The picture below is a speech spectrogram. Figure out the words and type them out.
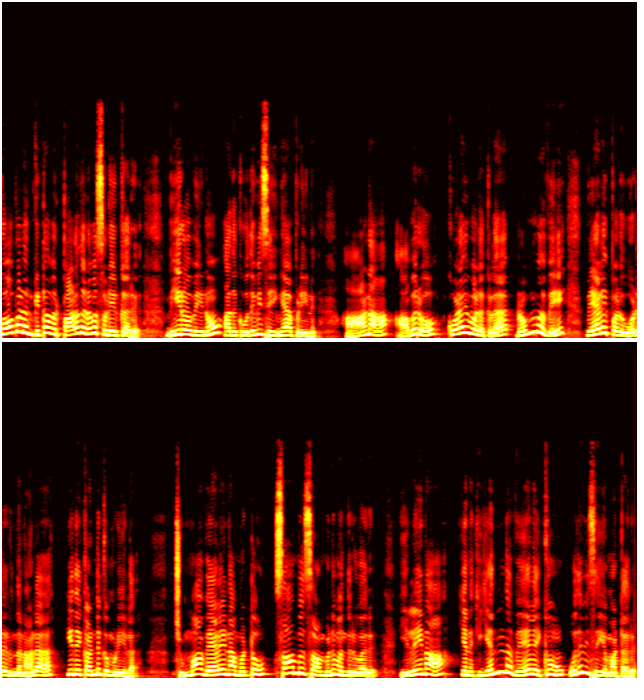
கோபாலன் கிட்ட அவர் பல தடவை சொல்லியிருக்காரு. பீரோ வேணும் அதுக்கு உதவி செய்யுங்க அப்படின்னு. ஆனால் அவரோ கொலை வழக்கில் ரொம்பவே வேலைப்பழுவோடு இருந்தனால இதை கண்டுக்க முடியல. சும்மா வேலைனா மட்டும் சாம்பு சாம்புன்னு வந்துடுவார் இல்லைனா எனக்கு எந்த வேலைக்கும் உதவி செய்ய மாட்டார்.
